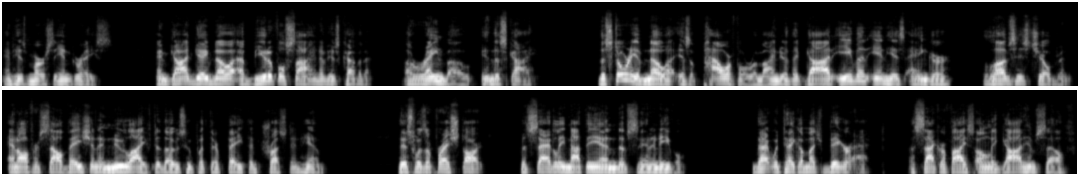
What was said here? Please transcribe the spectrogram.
and His mercy and grace. And God gave Noah a beautiful sign of His covenant, a rainbow in the sky. The story of Noah is a powerful reminder that God, even in His anger, loves his children, and offers salvation and new life to those who put their faith and trust in him. This was a fresh start, but sadly not the end of sin and evil. That would take a much bigger act, a sacrifice only God himself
